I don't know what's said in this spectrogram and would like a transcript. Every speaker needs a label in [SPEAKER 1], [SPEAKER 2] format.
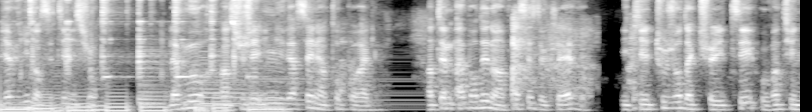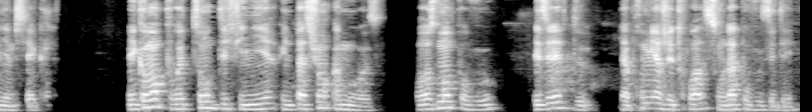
[SPEAKER 1] bienvenue dans cette émission. L'amour, un sujet universel et intemporel. Un thème abordé dans la princesse de Clèves et qui est toujours d'actualité au XXIe siècle. Mais comment pourrait-on définir une passion amoureuse? Heureusement pour vous, les élèves de la première G3 sont là pour vous aider.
